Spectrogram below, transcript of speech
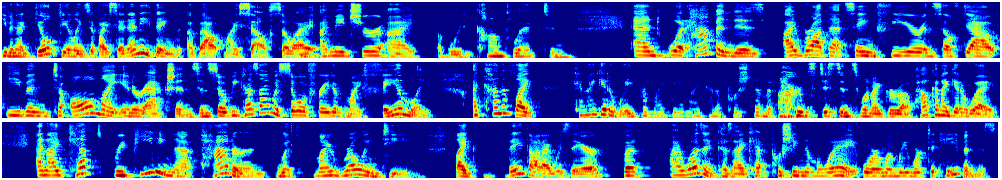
even had guilt feelings if I said anything about myself. So I, mm-hmm. I made sure I avoided conflict and and what happened is I brought that same fear and self doubt even to all my interactions. And so, because I was so afraid of my family, I kind of like, can I get away from my family? I kind of pushed them at arm's distance when I grew up. How can I get away? And I kept repeating that pattern with my rowing team. Like they thought I was there, but I wasn't because I kept pushing them away. Or when we worked at Haven, this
